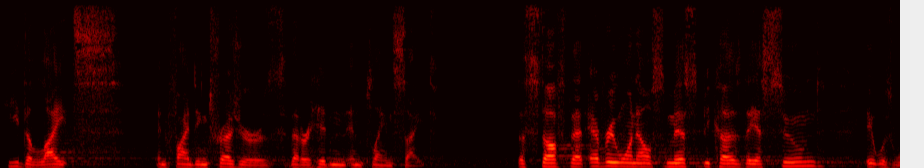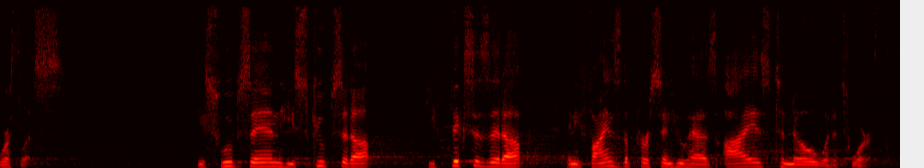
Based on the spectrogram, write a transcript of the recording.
He delights in finding treasures that are hidden in plain sight. The stuff that everyone else missed because they assumed it was worthless. He swoops in, he scoops it up, he fixes it up, and he finds the person who has eyes to know what it's worth.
